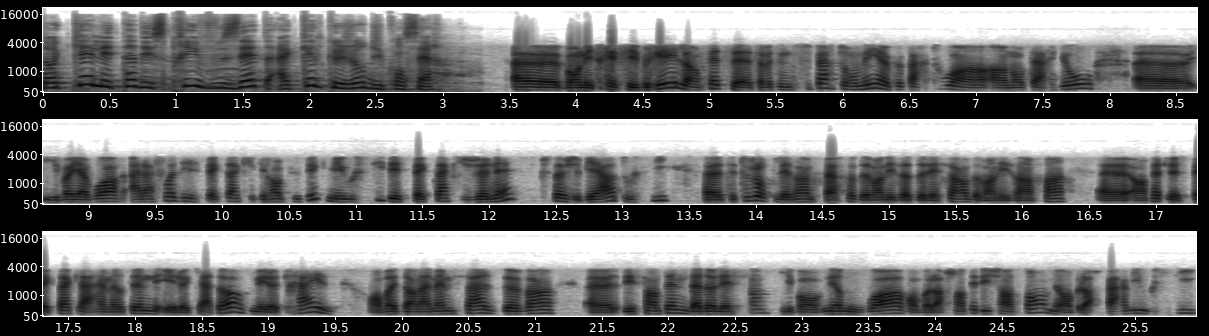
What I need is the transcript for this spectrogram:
Dans quel état d'esprit vous êtes à quelques jours du concert? Euh, bon, on est très fébrile. En fait, ça, va être une super tournée un peu partout en, Ontario. Euh, il va y avoir à la fois des spectacles grand public, mais aussi des spectacles jeunesse. Puis ça, j'ai bien hâte aussi. Euh, c'est toujours plaisant de faire ça devant les adolescents, devant les enfants. Euh, en fait, le spectacle à Hamilton est le 14, mais le 13, on va être dans la même salle devant euh, des centaines d'adolescents qui vont venir nous voir. On va leur chanter des chansons, mais on va leur parler aussi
